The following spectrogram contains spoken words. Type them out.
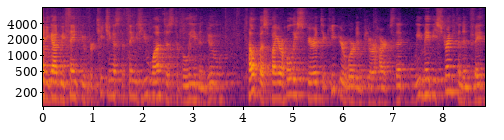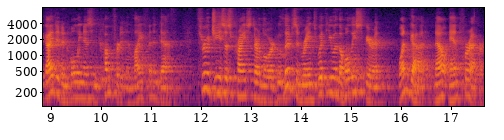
Almighty God, we thank you for teaching us the things you want us to believe and do. Help us by your Holy Spirit to keep your word in pure hearts, that we may be strengthened in faith, guided in holiness, and comforted in life and in death. Through Jesus Christ our Lord, who lives and reigns with you in the Holy Spirit, one God, now and forever.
